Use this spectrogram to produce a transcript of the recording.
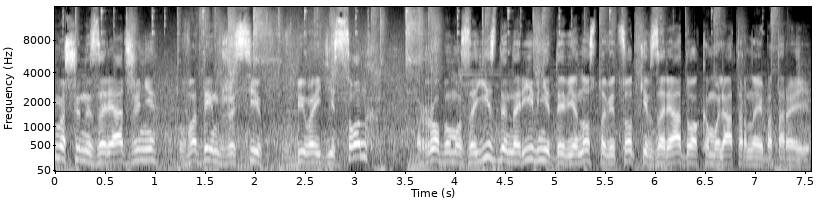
Всі машини заряджені. Вадим вже сів в BYD Song. Робимо заїзди на рівні 90% заряду акумуляторної батареї.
